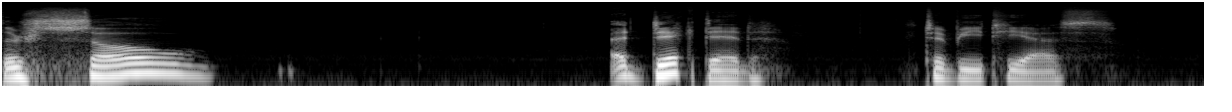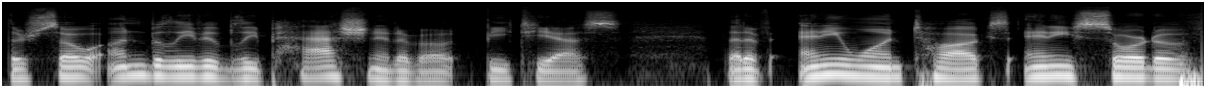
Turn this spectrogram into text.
they're so addicted to BTS. They're so unbelievably passionate about BTS that if anyone talks any sort of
